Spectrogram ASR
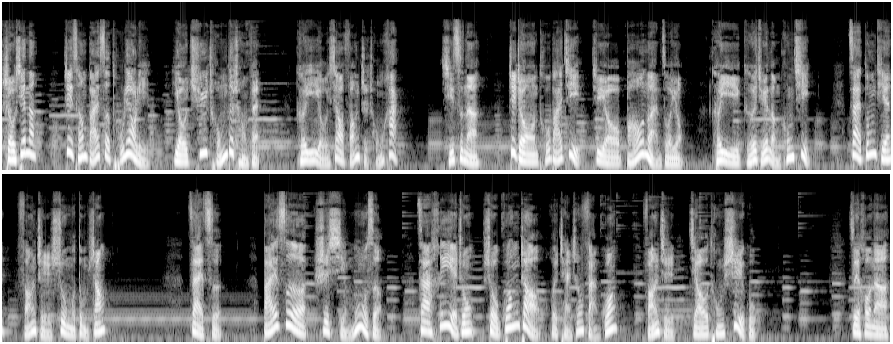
首先呢，这层白色涂料里有驱虫的成分，可以有效防止虫害；其次呢，这种涂白剂具有保暖作用，可以隔绝冷空气。在冬天防止树木冻伤。再次，白色是醒目色，在黑夜中受光照会产生反光，防止交通事故。最后呢，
